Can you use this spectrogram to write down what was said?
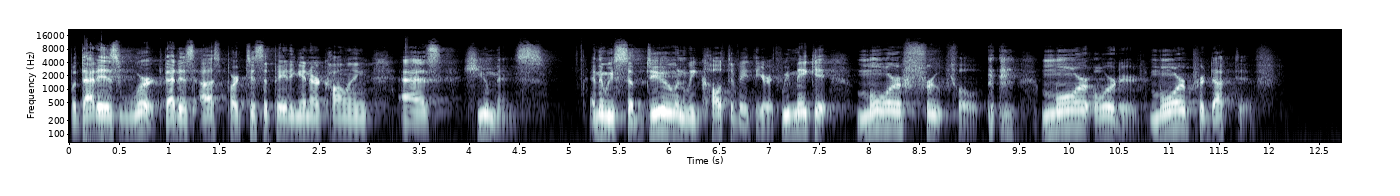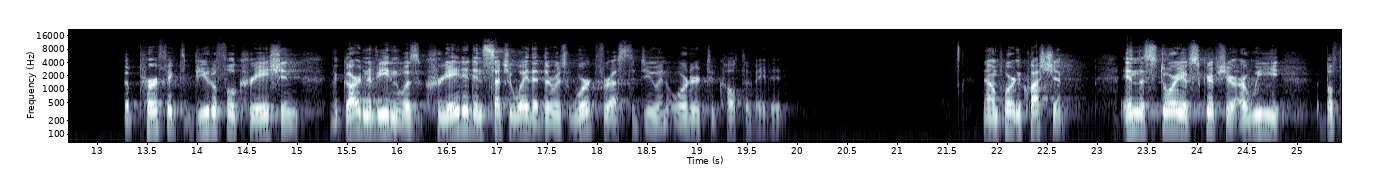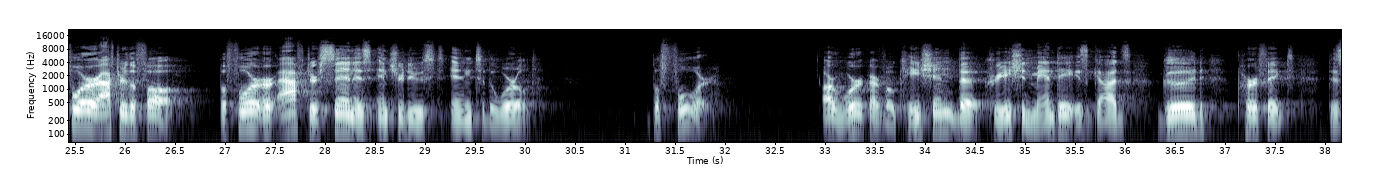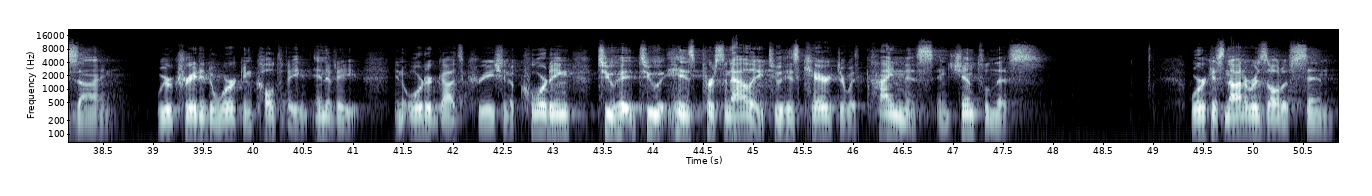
but that is work. That is us participating in our calling as humans. And then we subdue and we cultivate the earth. We make it more fruitful, more ordered, more productive. The perfect, beautiful creation, the Garden of Eden, was created in such a way that there was work for us to do in order to cultivate it. Now, important question. In the story of Scripture, are we before or after the fall? Before or after sin is introduced into the world? Before. Our work, our vocation, the creation mandate is God's good, perfect design. We were created to work and cultivate and innovate and order God's creation according to his, to his personality, to his character, with kindness and gentleness. Work is not a result of sin.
